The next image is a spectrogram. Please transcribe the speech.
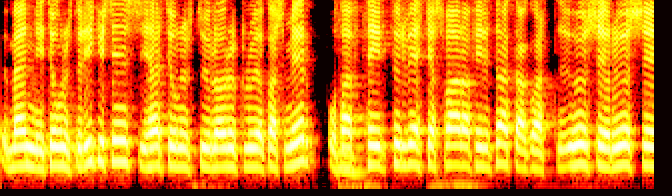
menn í þjónustu ríkisins, í herrþjónustu, lauruglu eða hvað sem er. Og það, þeir þurfi ekki að svara fyrir það hvert ösi, rösi,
